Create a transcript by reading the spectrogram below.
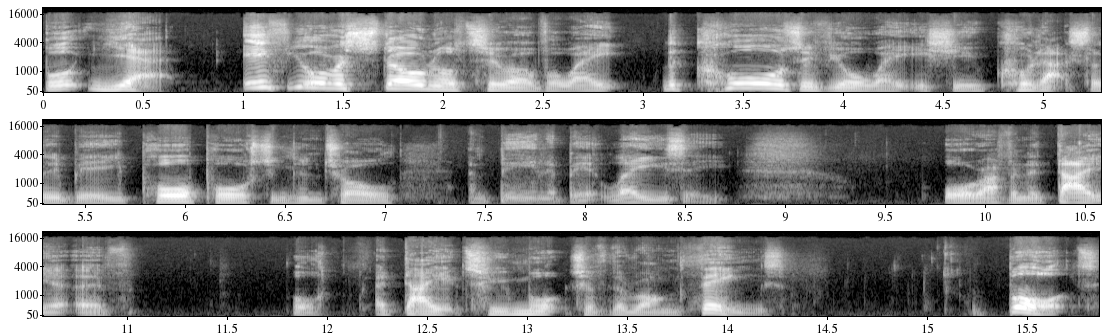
But yeah, if you're a stone or two overweight, the cause of your weight issue could actually be poor portion control and being a bit lazy or having a diet of or a diet too much of the wrong things. But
